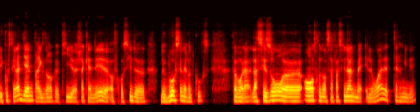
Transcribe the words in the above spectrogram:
les courses canadiennes, par exemple, qui chaque année offrent aussi de, de beaux scénarios de courses. Enfin voilà, la saison euh, entre dans sa phase finale, mais est loin d'être terminée.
